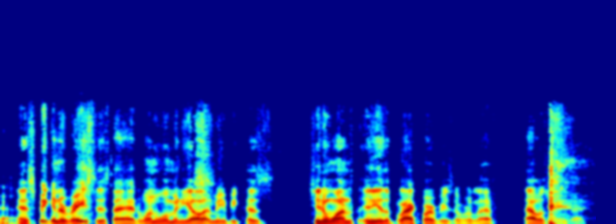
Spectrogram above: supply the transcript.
yeah. and speaking of racist, I had one woman yell at me because she didn't want any of the black Barbies that were left. That was pretty bad.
